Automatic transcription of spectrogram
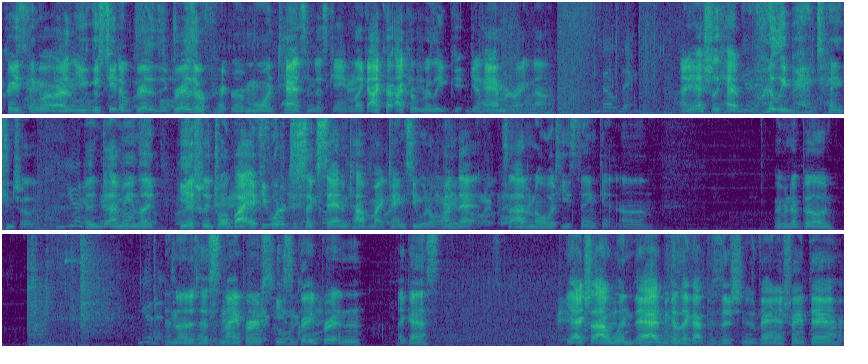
Crazy thing about Rattler, you can see the Grizz, The grids are, are more intense in this game. Like I could I could really get, get hammered right now. And he actually had really bad tank control. And I mean, like he actually drove by. If he would have just like sat on top of my tanks, he would have won that. So I don't know what he's thinking. Um, I'm gonna build. His ready. snipers. He's a Great Britain, I guess. Yeah, actually, I win that because I got position advantage right there.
